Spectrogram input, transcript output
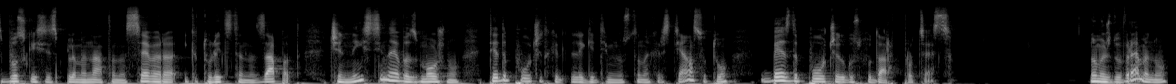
сблъскай си с племената на севера и католиците на запад, че наистина е възможно те да получат легитимността на християнството, без да получат господар в процеса. Но междувременно,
